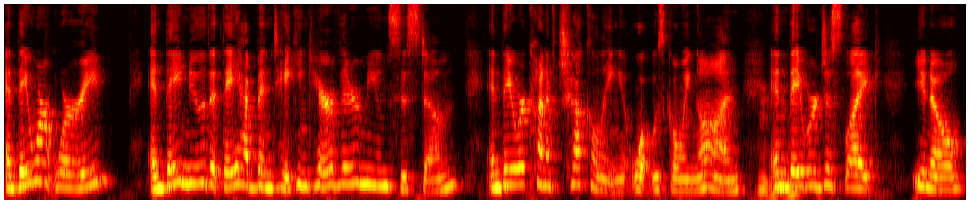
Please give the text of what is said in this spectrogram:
and they weren't worried and they knew that they had been taking care of their immune system and they were kind of chuckling at what was going on Mm-hmm. and they were just like, you know,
